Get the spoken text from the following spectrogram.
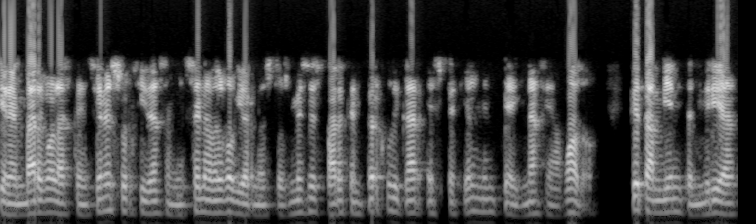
Sin embargo, las tensiones surgidas en el seno del gobierno estos meses parecen perjudicar especialmente a Ignacio Aguado, que también tendría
